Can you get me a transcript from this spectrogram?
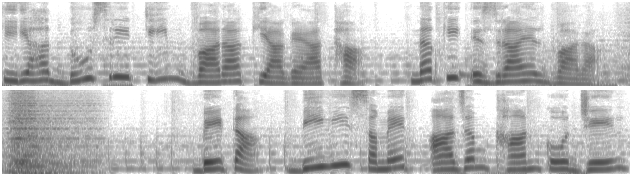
कि यह दूसरी टीम द्वारा किया गया था, न कि इसराइल द्वारा। बेटा, बीवी समेत आज़म खान को जेल,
